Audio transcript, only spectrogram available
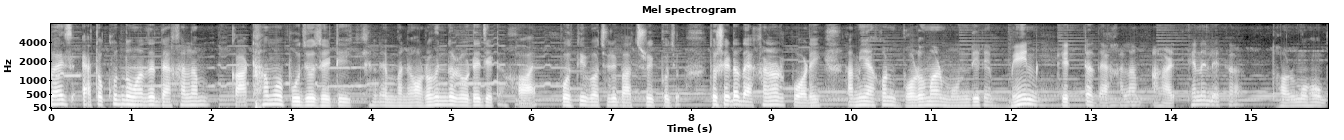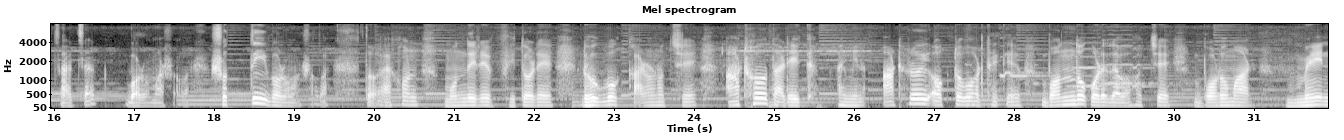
গাইজ এতক্ষণ তোমাদের দেখালাম কাঠামো পুজো যেটি এখানে মানে অরবিন্দ রোডে যেটা হয়, প্রতি বছরই বাৎসরিক পুজো। তো সেটা দেখানোর পরে আমি এখন বড়মার মন্দিরে মেন গেটটা দেখালাম, আর এখানে লেখা ধর্ম হোক, যার যার বড় মা সবার সত্যিই বড় মা সবার তো এখন মন্দিরের ভিতরে ঢুকবো কারণ হচ্ছে আঠেরো তারিখ আই মিন আঠেরোই অক্টোবর থেকে বন্ধ করে দেওয়া হচ্ছে বড় মার মেন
